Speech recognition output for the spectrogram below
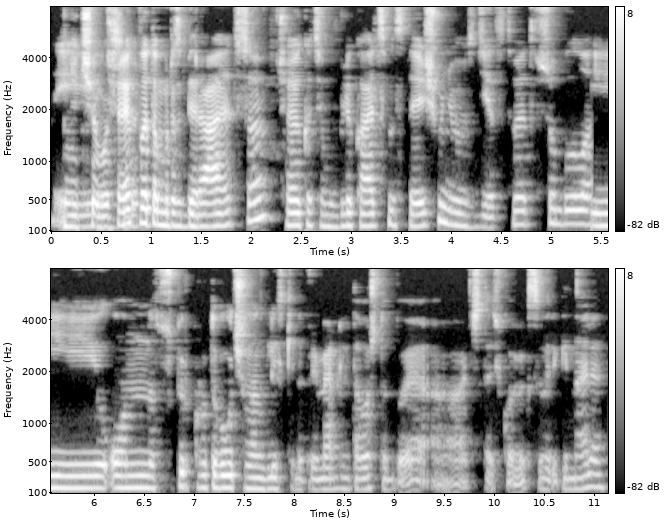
И Ничего человек себе. в этом разбирается, человек этим увлекается по-настоящему, у него с детства это все было. И он супер круто выучил английский, например, для того, чтобы а, читать комиксы в оригинале.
